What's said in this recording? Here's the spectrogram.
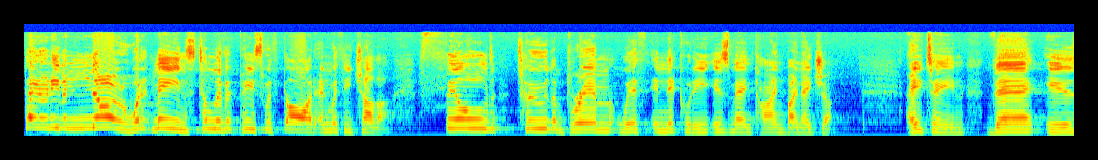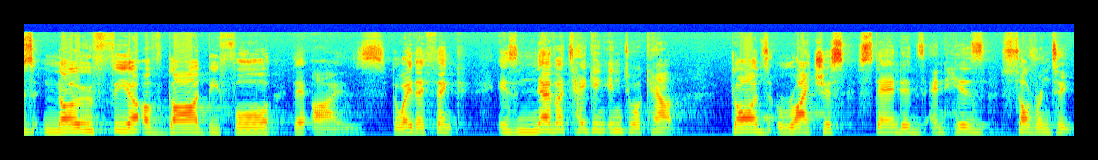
They don't even know what it means to live at peace with God and with each other. Filled to the brim with iniquity is mankind by nature. 18, there is no fear of God before their eyes. The way they think is never taking into account God's righteous standards and his sovereignty.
